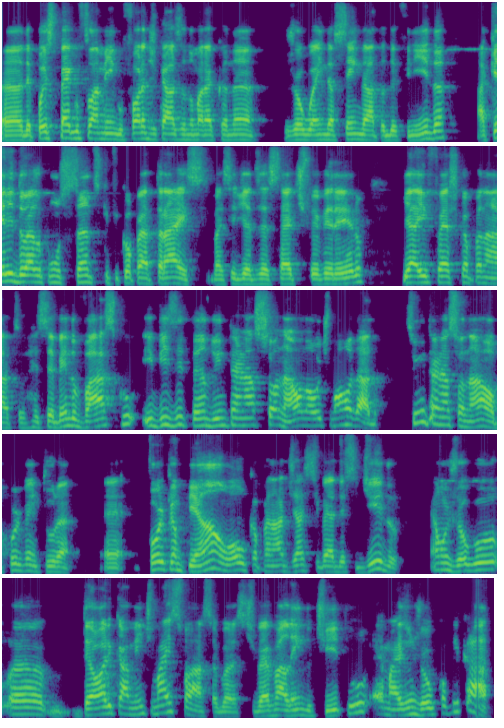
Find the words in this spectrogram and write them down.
Uh, depois pega o Flamengo fora de casa no Maracanã, jogo ainda sem data definida. Aquele duelo com o Santos que ficou para trás vai ser dia 17 de fevereiro e aí fecha o campeonato recebendo o Vasco e visitando o Internacional na última rodada. Se o Internacional, porventura, é, for campeão ou o campeonato já estiver decidido, é um jogo uh, teoricamente mais fácil. Agora, se estiver valendo o título, é mais um jogo complicado.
